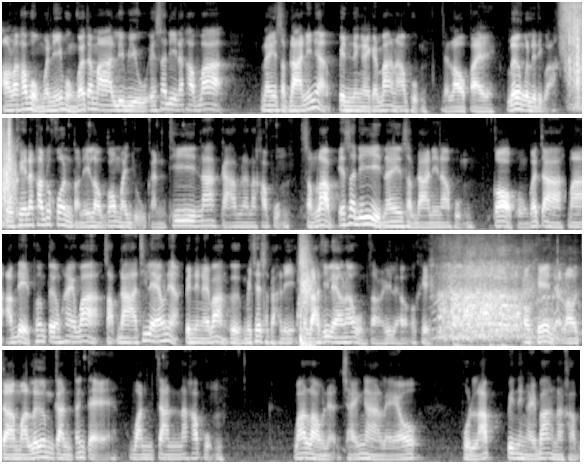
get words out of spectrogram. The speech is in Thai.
เอาละครับผมวันนี้ผมก็จะมารีวิว SRD นะครับว่าในสัปดาห์นี้เนี่ยเป็นยังไงกันบ้างนะครับผมเดี๋ยวเราไปเริ่มกันเลยดีกว่า โอเคนะครับทุกคนตอนนี้เราก็มาอยู่กันที่หน้ากราฟแล้วนะครับผมสำหรับ SRD ในสัปดาห์นี้นะผมก็ผมก็จะมาอัปเดตเพิ่มเติมให้ว่าสัปดาห์ที่แล้วเนี่ยเป็นยังไงบ้างเออไม่ใช่สัปดาห์นี้สัปดาห์ที่แล้วนะครับผมสัปดาห์ที่แล้วโอเคโอเค เดี๋ยวเราจะมาเริ่มกันตั้งแต่วันจันทร์นะครับผมว่าเราเนี่ยใช้งานแล้วผลลัพธ์เป็นยังไงบ้างนะครับ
